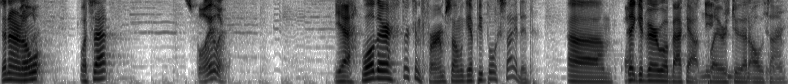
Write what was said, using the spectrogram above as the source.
Then I don't know. What's that? spoiler. Yeah. Well, they're they're confirmed, so I'm gonna get people excited. Um, Okay. They could very well back out. Players do that all the today. time.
